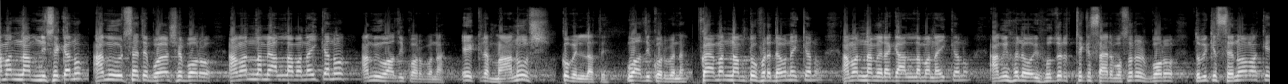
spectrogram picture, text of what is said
আমার নাম নিছে কেন? আমি ওর সাথে বয়সে বড়, আমার নামে আল্লাহ মানাই কেন? আমি ওয়াজি করব না। একটা মানুষ কুমিল্লাতে, ওয়াজি করবে না। কয়, আমার নামটা উপরে দেও নাই কেন? আমার নামের আগে আল্লাহ মানাই কেন? আমি হলে ওই হুজুরের থেকে চার বছরের বড়। তুমি কি চেনো আমাকে?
